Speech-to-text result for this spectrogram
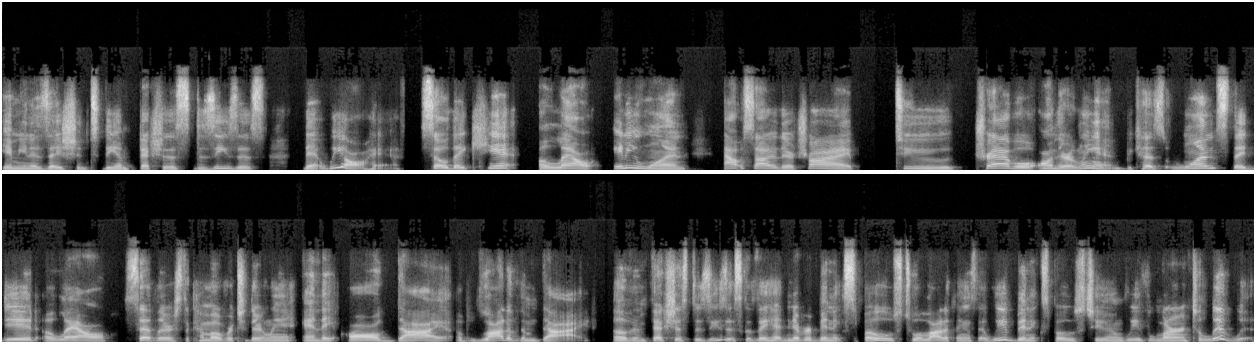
immunization to the infectious diseases that we all have. So they can't allow anyone outside of their tribe to travel on their land because once they did allow settlers to come over to their land and they all died, a lot of them died of infectious diseases because they had never been exposed to a lot of things that we've been exposed to and we've learned to live with.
